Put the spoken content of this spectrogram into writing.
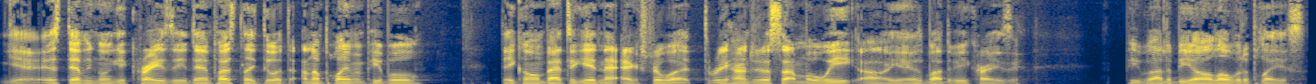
Yeah, it's definitely gonna get crazy. Then plus, like the unemployment people, they going back to getting that extra what three hundred or something a week. Oh yeah, it's about to be crazy. People about to be all over the place.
